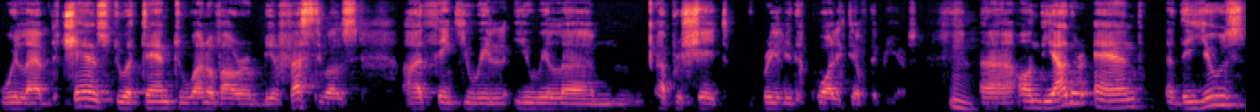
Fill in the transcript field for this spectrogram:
will have the chance to attend to one of our beer festivals, I think you will you will um, appreciate really the quality of the beers. Mm. Uh, on the other hand, the use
